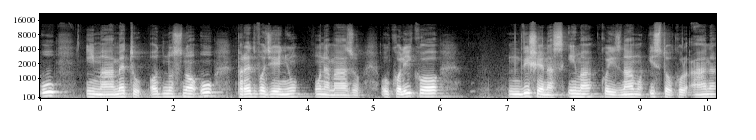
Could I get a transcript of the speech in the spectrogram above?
u imametu, odnosno u predvođenju u namazu. Ukoliko više nas ima koji znamo isto Kur'ana,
